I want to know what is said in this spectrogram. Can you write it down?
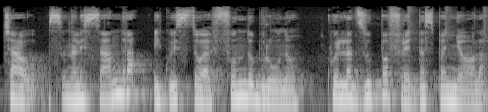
Ciao, sono Alessandra e questo è Fondo Bruno, quella zuppa fredda spagnola.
